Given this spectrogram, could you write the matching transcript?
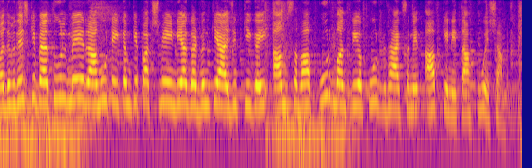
मध्य प्रदेश के बैतूल में रामू टेकम के पक्ष में इंडिया गठबंधन की आयोजित की गई आम सभा। पूर्व मंत्री और पूर्व विधायक समेत आपके नेता हुए शामिल।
